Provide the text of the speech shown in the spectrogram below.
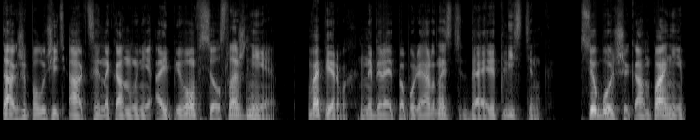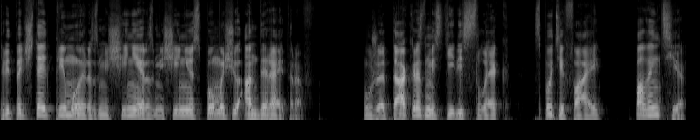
Также получить акции накануне IPO все сложнее. Во-первых, набирает популярность Direct Listing. Все больше компаний предпочитают прямое размещение размещению с помощью андеррайтеров. Уже так разместились Slack, Spotify, Palantir.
